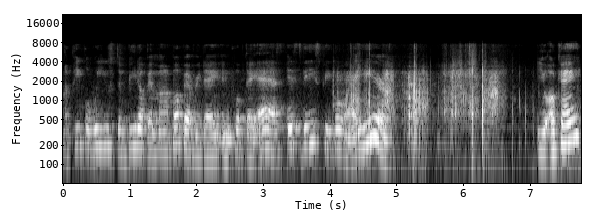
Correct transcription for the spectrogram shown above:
the people we used to beat up and mop up every day and whoop their ass, it's these people right here. You okay?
